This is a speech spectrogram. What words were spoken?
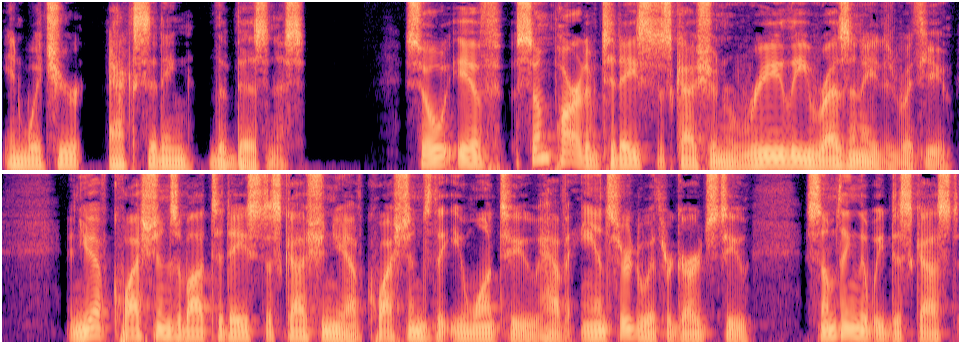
in which you're exiting the business. So if some part of today's discussion really resonated with you and you have questions about today's discussion, you have questions that you want to have answered with regards to something that we discussed,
